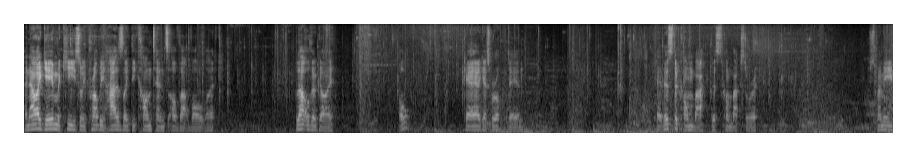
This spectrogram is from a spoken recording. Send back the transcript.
And now I gave him a key, so he probably has, like, the contents of that vault, like. But that other guy. Oh. Okay, I guess we're updating. Okay, this is the comeback. This is the comeback story. Just let me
